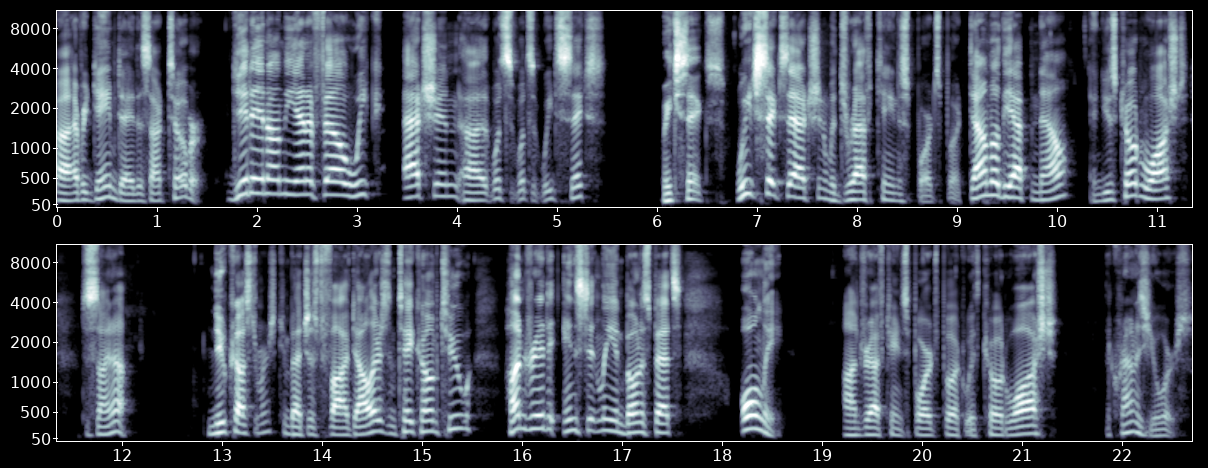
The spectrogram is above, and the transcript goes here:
uh, every game day this October. Get in on the NFL week action. Uh, what's what's it, week six? Week six. Week six action with DraftKings Sportsbook. Download the app now and use code WASHED to sign up. New customers can bet just $5 and take home 200 instantly in bonus bets only on DraftKings Sportsbook with code WASHED. The crown is yours.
